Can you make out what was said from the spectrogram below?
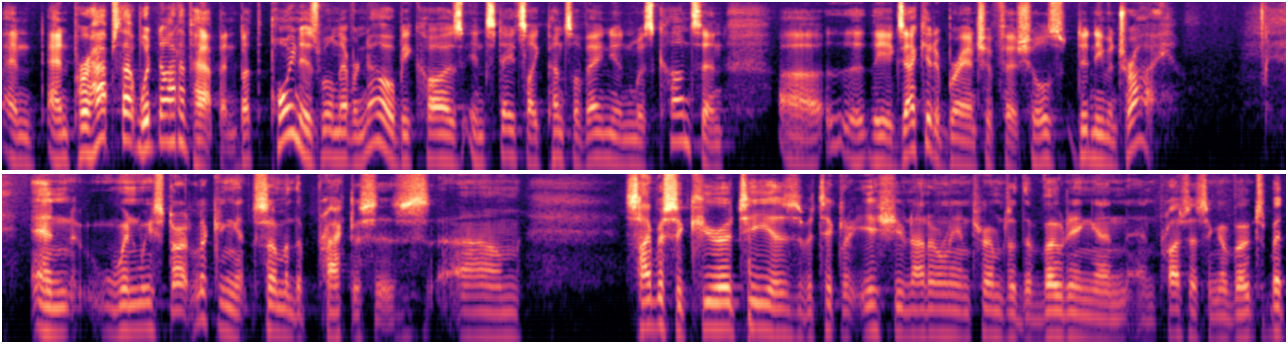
and, and perhaps that would not have happened. But the point is, we'll never know because in states like Pennsylvania and Wisconsin, uh, the, the executive branch officials didn't even try. And when we start looking at some of the practices, um, cybersecurity is a particular issue, not only in terms of the voting and, and processing of votes, but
